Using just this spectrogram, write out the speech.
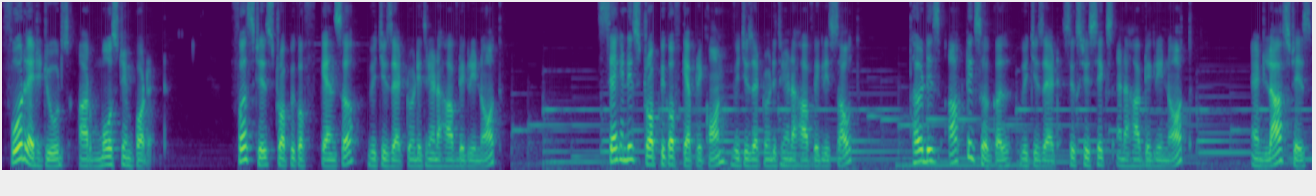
Four latitudes are most important. First is Tropic of Cancer which is at 23.5 degree north. Second is Tropic of Capricorn which is at 23.5 degree south. Third is Arctic Circle which is at 66.5 degree north. And last is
